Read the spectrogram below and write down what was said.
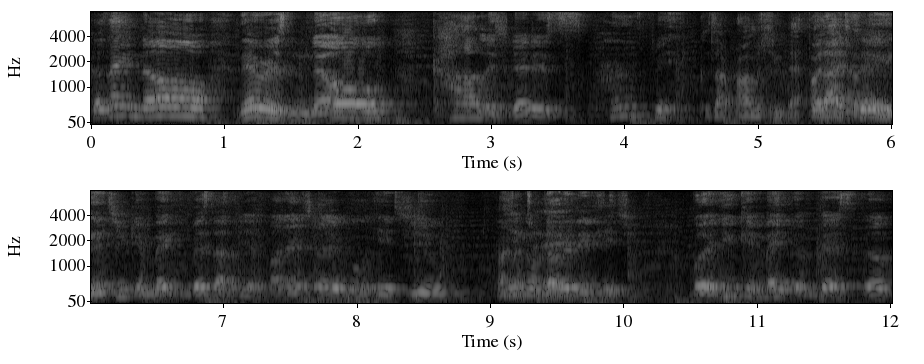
Cause ain't know there is no college that is perfect. Because I promise you that But I tell you that you can make the best out of it. Yeah, financial aid will hit you. You ain't gonna know that it hit you. But you can make the best of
